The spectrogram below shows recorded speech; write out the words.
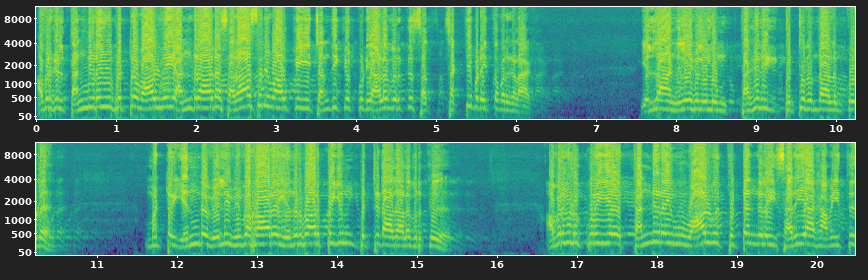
அவர்கள் தன்னிறைவு பெற்ற வாழ்வை அன்றாட சராசரி வாழ்க்கையை சந்திக்கக்கூடிய அளவிற்கு சக்தி படைத்தவர்களாக எல்லா நிலைகளிலும் தகுதி பெற்றிருந்தாலும் கூட மற்ற எந்த வெளி விவகார எதிர்பார்ப்பையும் பெற்றிடாத அளவிற்கு அவர்களுக்குரிய தன்னிறைவு வாழ்வு திட்டங்களை சரியாக அமைத்து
